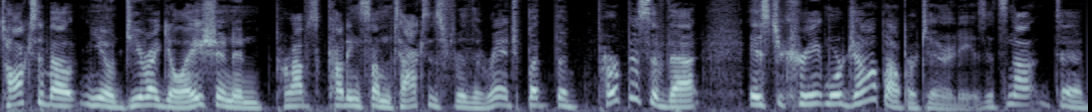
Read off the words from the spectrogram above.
talks about, you know, deregulation and perhaps cutting some taxes for the rich, but the purpose of that is to create more job opportunities. It's not to,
